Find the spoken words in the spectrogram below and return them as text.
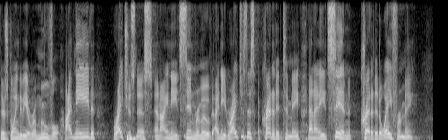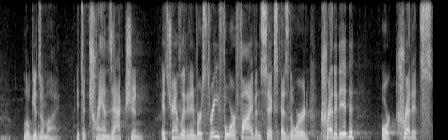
There's going to be a removal. I need righteousness and I need sin removed. I need righteousness accredited to me and I need sin credited away from me. Logizomai. It's a transaction. It's translated in verse 3, 4, 5, and 6 as the word credited or credits.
